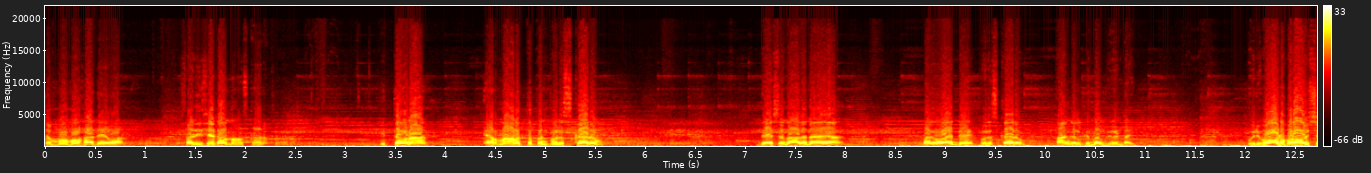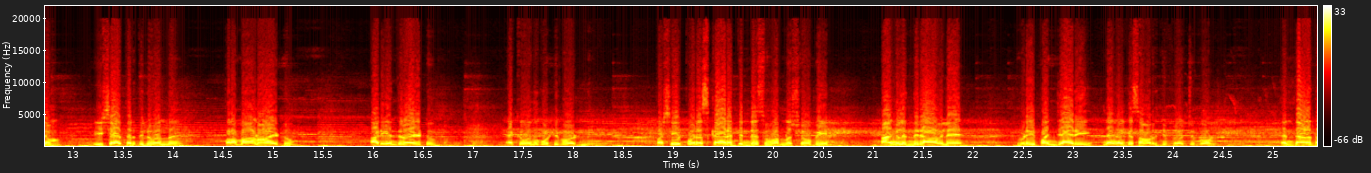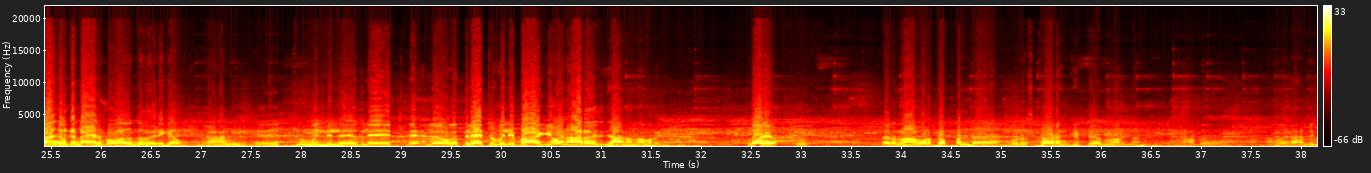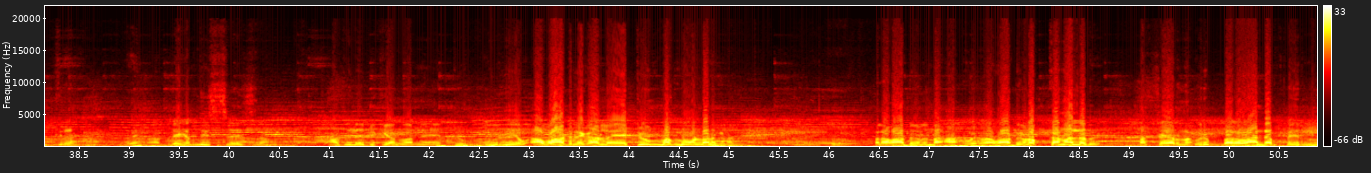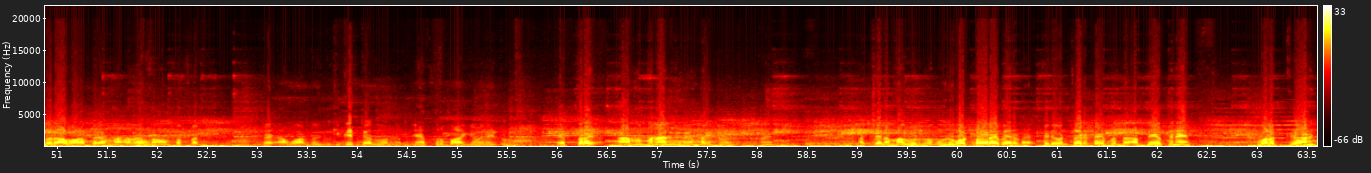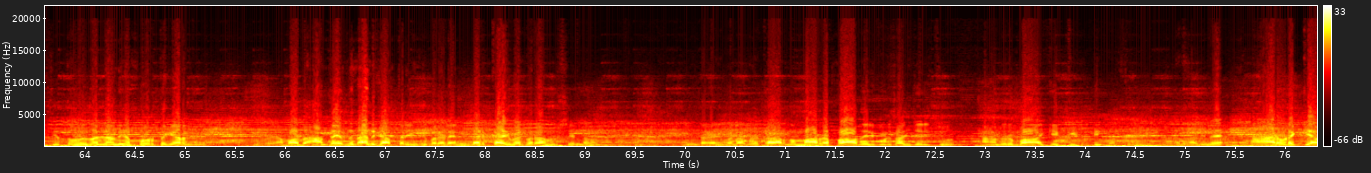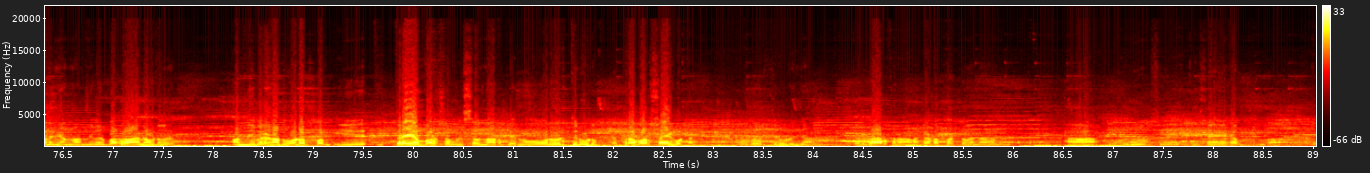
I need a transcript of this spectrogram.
ശംഭു മഹാദേവ സതീശേട്ടാ നമസ്കാരം. ഇത്തവണ എറണാകുളത്തപ്പൻ പുരസ്കാരം ദേശനാഥനായ ഭഗവാന്റെ പുരസ്കാരം താങ്കൾക്ക് നൽകുകയുണ്ടായി. ഒരുപാട് പ്രാവശ്യം ഈ ക്ഷേത്രത്തിൽ വന്ന് പ്രമാണമായിട്ടും അടിയന്തരമായിട്ടും ഒക്കെ വന്ന് കൊട്ടിപ്പോയിട്ടുണ്ട്. പക്ഷേ ഈ പുരസ്കാരത്തിന്റെ സുവർണ ശോഭയിൽ താങ്കൾ ഇന്ന് രാവിലെ ഇവിടെ ഈ പഞ്ചാരി ഞങ്ങൾക്ക് സമർപ്പിച്ചപ്പോൾ എന്താണ് താങ്കൾക്കുണ്ടായ അനുഭവം? അതൊന്ന് വിവരിക്കാമോ ഞാൻ ഏറ്റവും വലിയ ലോകത്തിലെ ലോകത്തിലെ ഏറ്റവും വലിയ ഭാഗ്യവാൻ ആരാധന ഞാനെന്നാ പറയും എന്താ പറയുക എറണാകുളത്തപ്പന്റെ പുരസ്കാരം കിട്ടുക എന്ന് പറഞ്ഞാൽ അത് അവരനുഗ്രഹം അദ്ദേഹം നിശ്ചയിച്ചതാണ്. അത് ലഭിക്കുക എന്ന് പറഞ്ഞാൽ ഏറ്റവും ഒരു അവാർഡിനെക്കാളും ഏറ്റവും മുകളിലാണ് നിൽക്കുന്നത്. പല അവാർഡുകളുണ്ട്. അവാർഡുകളൊക്കെ നല്ലത്. പക്ഷേ ഒരു ഭഗവാന്റെ പേരിലുള്ള ഒരു അവാർഡ് എറണ- എറണാകുളത്തപ്പൻ അവാർഡ് എനിക്ക് കിട്ടുക എന്ന് പറഞ്ഞാൽ ഞാൻ എത്ര ഭാഗ്യവാനായിട്ടുണ്ട് എത്ര കാരണവന്മാർ അനുഗ്രഹം ഉണ്ടായിട്ടുണ്ട്? അച്ഛനമ്മ കൊടുത്തു ഒരു ഒട്ടോറെ പേരുടെ പെരുവൻതരട്ടേപ്പുണ്ട് അദ്ദേഹത്തിനെ വിളക്ക് കാണിച്ച് തൊഴുതല്ലാണ്ട് ഞാൻ പുറത്തേക്ക് ഇറങ്ങിയത് അപ്പോൾ അത് അദ്ദേഹത്തിന്റെ എനിക്ക് അത്രയും എനിക്ക് പറയട്ടെ എന്റെ ഒരു കഴിവൊക്കെ ഒരു അംശം ഉണ്ടാവും. എന്റെ കഴിവല്ല. അത് കാരണന്മാരുടെ പാതയിൽ കൂടി സഞ്ചരിച്ചു. അങ്ങനെ ഒരു ഭാഗ്യം കിട്ടി. അതിന് ആരോടൊക്കെയാണ് ഞാൻ നന്ദി ഭഗവാനോട് നന്ദി പറയണം. അതോടൊപ്പം ഈ ഇത്രയും വർഷം ഉത്സവം നടത്തിയിരുന്ന ഓരോരുത്തരോടും എത്ര വർഷമായിക്കോട്ടെ? ഓരോരുത്തരോടും ഞാൻ കൃതാർത്ഥനാണ് കടപ്പെട്ടവനാണ്. ആ ഒരു സ്നേ- സ്നേഹം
